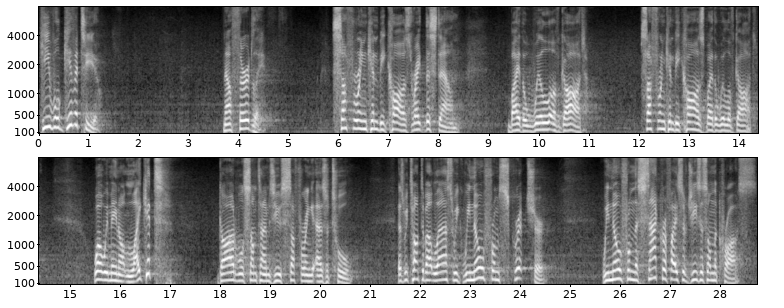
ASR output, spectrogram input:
He will give it to you. Now, thirdly, suffering can be caused, write this down, by the will of God. Suffering can be caused by the will of God. While we may not like it, God will sometimes use suffering as a tool. As we talked about last week, we know from Scripture, we know from the sacrifice of Jesus on the cross,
